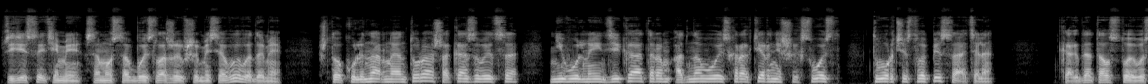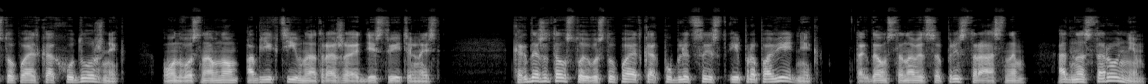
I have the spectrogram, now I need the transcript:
в связи с этими, само собой, сложившимися выводами, что кулинарный антураж оказывается невольно индикатором одного из характернейших свойств творчества писателя – когда Толстой выступает как художник, он в основном объективно отражает действительность. Когда же Толстой выступает как публицист и проповедник, тогда он становится пристрастным, односторонним,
